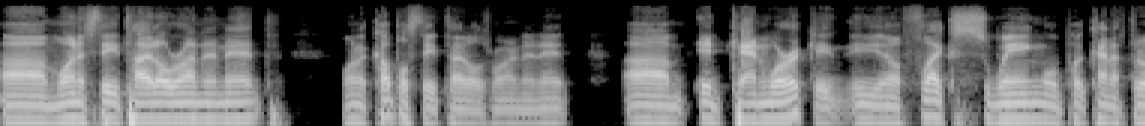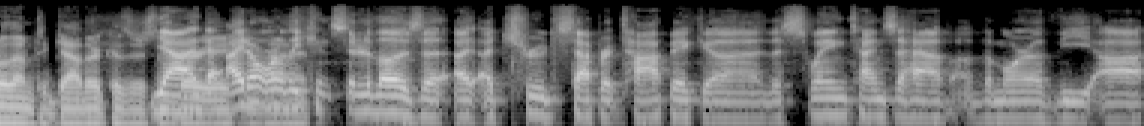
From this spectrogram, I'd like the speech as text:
Um, won a state title running it, won a couple state titles running it. Um, it can work. It, you know, flex swing. We'll put kind of throw them together because there's yeah. I don't really consider those a, a, a, true separate topic. Uh, the swing tends to have the more of the uh,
